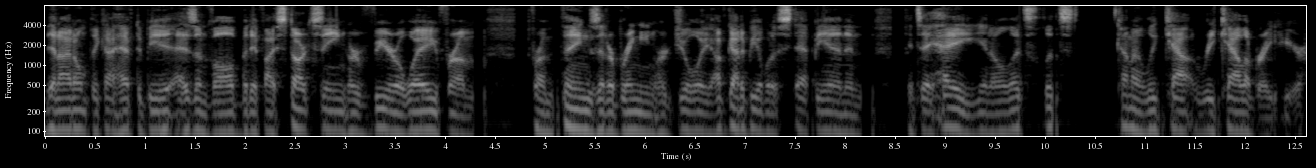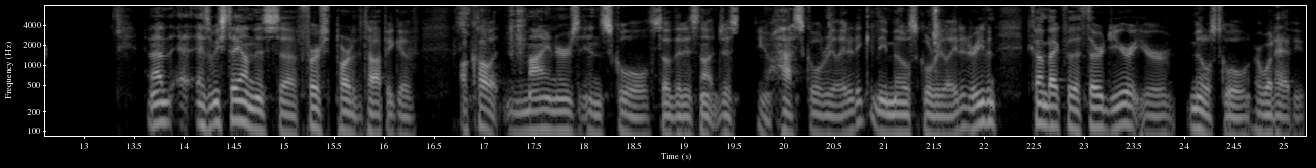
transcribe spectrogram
then I don't think I have to be as involved. But if I start seeing her veer away from from things that are bringing her joy, I've got to be able to step in and and say, hey, you know, let's let's kind of recal- recalibrate here. And I, as we stay on this uh, first part of the topic of, I'll call it minors in school, so that it's not just you know high school related. It can be middle school related, or even come back for the third year at your middle school or what have you.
